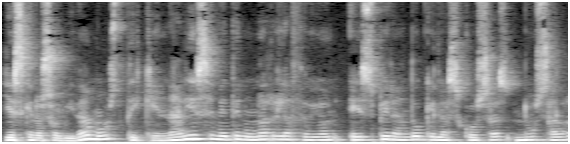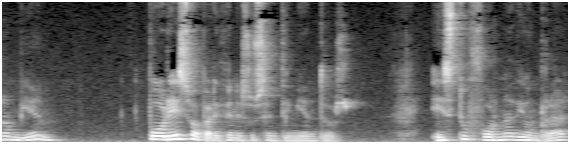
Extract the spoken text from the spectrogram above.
Y es que nos olvidamos de que nadie se mete en una relación esperando que las cosas no salgan bien. Por eso aparecen esos sentimientos. Es tu forma de honrar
